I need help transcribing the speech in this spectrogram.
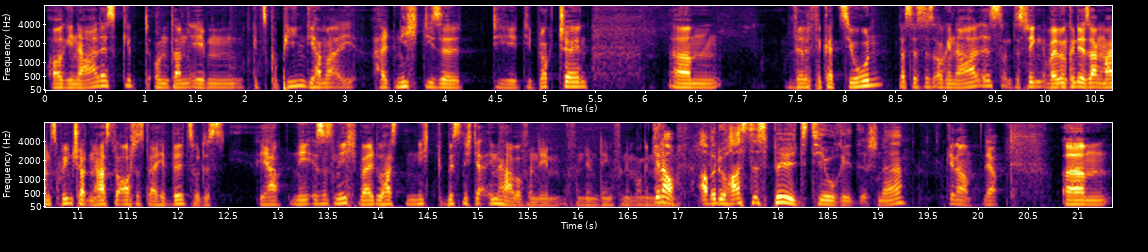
Originales gibt und dann eben gibt es Kopien, die haben halt nicht diese, die, die Blockchain. Ähm, Verifikation, dass das das Original ist und deswegen, weil man könnte ja sagen, mach einen Screenshot und hast du auch das gleiche Bild. So, das, ja, nee, ist es nicht, weil du hast nicht, du bist nicht der Inhaber von dem, von dem Ding, von dem Original. Genau, aber du hast das Bild theoretisch, ne? Genau, ja. Ähm,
